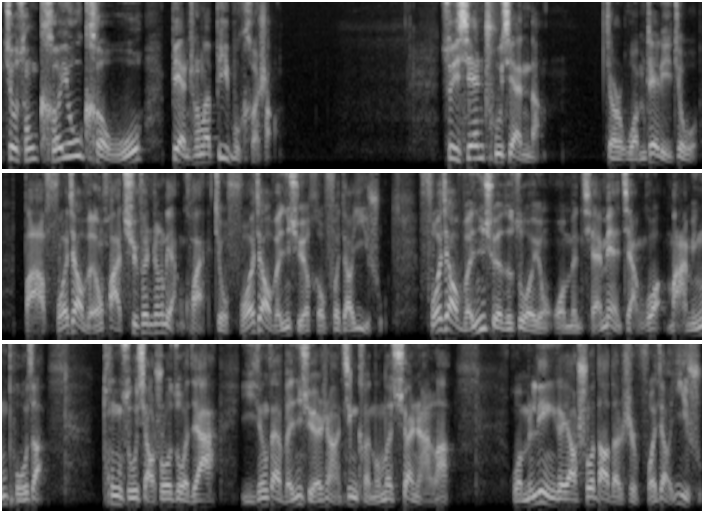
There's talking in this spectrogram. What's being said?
就从可有可无变成了必不可少。最先出现的，就是我们这里就把佛教文化区分成两块，就佛教文学和佛教艺术。佛教文学的作用，我们前面讲过，马明菩萨。通俗小说作家已经在文学上尽可能的渲染了。我们另一个要说到的是佛教艺术。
